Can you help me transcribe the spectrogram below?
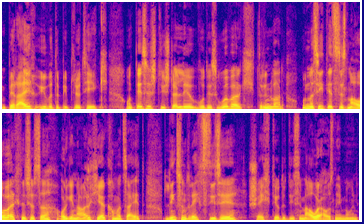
im Bereich über der Bibliothek. Und das ist die Stelle, wo das Uhrwerk drin war. Und man sieht jetzt das Mauerwerk, das ist ein Original Herkommerzeit. Links und rechts diese Schächte oder diese Mauerausnehmungen.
